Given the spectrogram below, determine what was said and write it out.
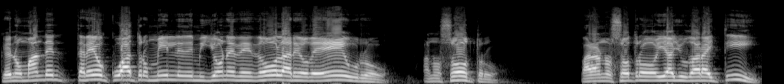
que nos manden 3 o 4 miles de millones de dólares o de euros a nosotros, para nosotros a ayudar a Haití,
